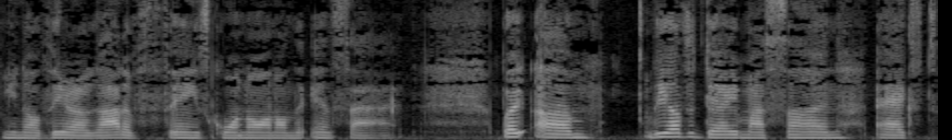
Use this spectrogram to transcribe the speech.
you know, there are a lot of things going on on the inside. But um, the other day, my son asked,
